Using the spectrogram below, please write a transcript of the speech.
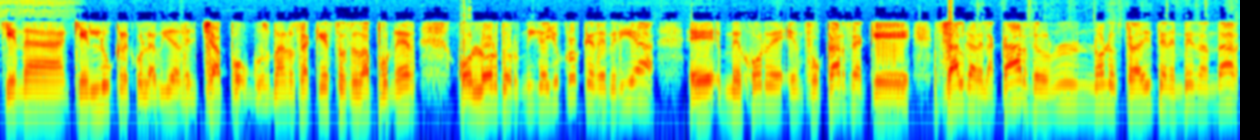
quien, ah, quien lucre con la vida del Chapo Guzmán, o sea que esto se va a poner color de hormiga. Yo creo que debería eh, mejor de enfocarse a que salga de la cárcel o no, no lo extraditen en vez de andar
